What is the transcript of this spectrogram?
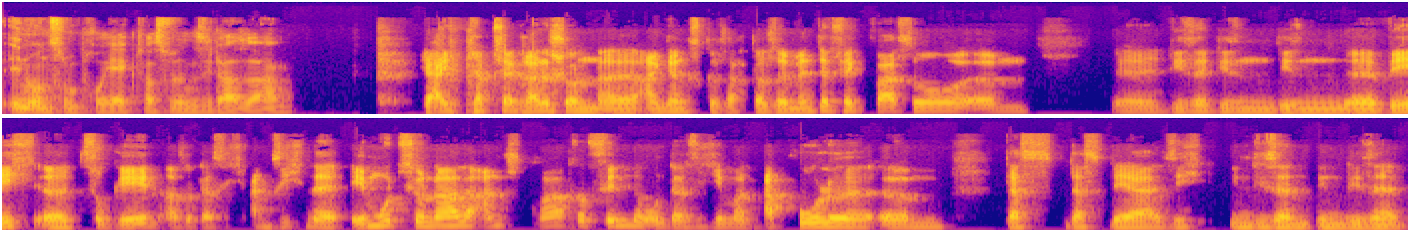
in unserem Projekt? Was würden Sie da sagen? Ja, ich habe es ja gerade schon äh, eingangs gesagt. Also im Endeffekt war es so, ähm, äh, diese, diesen, diesen äh, Weg zu gehen, also dass ich an sich eine emotionale Ansprache finde und dass ich jemanden abhole, ähm, dass, dass der sich in dieser, in dieser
